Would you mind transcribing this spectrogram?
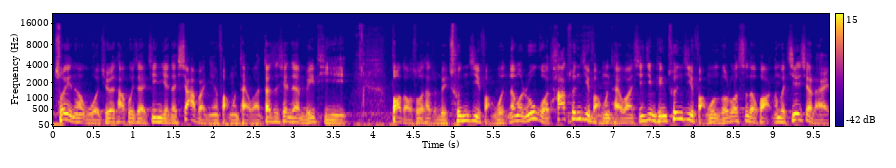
所以呢，我觉得他会在今年的下半年访问台湾。但是现在媒体报道说他准备春季访问。那么如果他春季访问台湾，习近平春季访问俄罗斯的话，那么接下来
